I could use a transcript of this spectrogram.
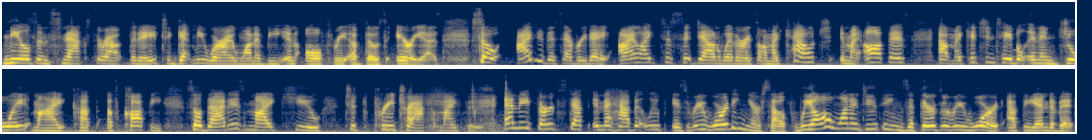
meals and snacks throughout the day to get me where I want to be in all three of those areas. So I do this every day. I like to sit down, whether it's on my couch, in my office, at my kitchen table, and enjoy my cup of coffee. So that is my cue to pre-track my food. And the third step in the habit loop is rewarding yourself. We all want to do things if there's a reward at the end of it.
